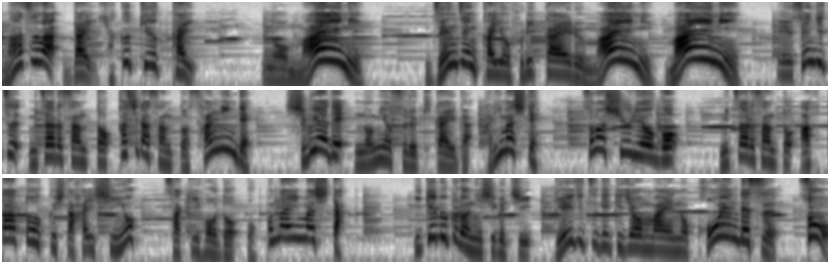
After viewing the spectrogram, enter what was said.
まずは第109回の前に、前々回を振り返る前に、前に、えー先日、三春さんと頭さんと3人で渋谷で飲みをする機会がありまして、その終了後、三春さんとアフタートークした配信を先ほど行いました。池袋西口芸術劇場前の公園です。そ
